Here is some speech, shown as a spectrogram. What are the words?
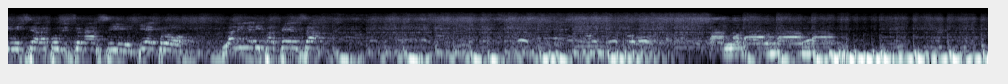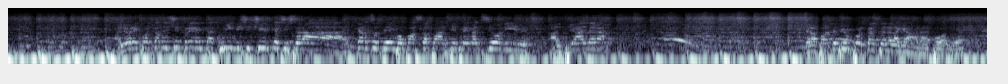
Iniziare a posizionarsi dietro la linea di partenza. Alle ore 14.30, 15 circa ci sarà il terzo tempo pasta parti e premiazioni al Piallera. Che è la parte più importante della gara poi. Eh.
